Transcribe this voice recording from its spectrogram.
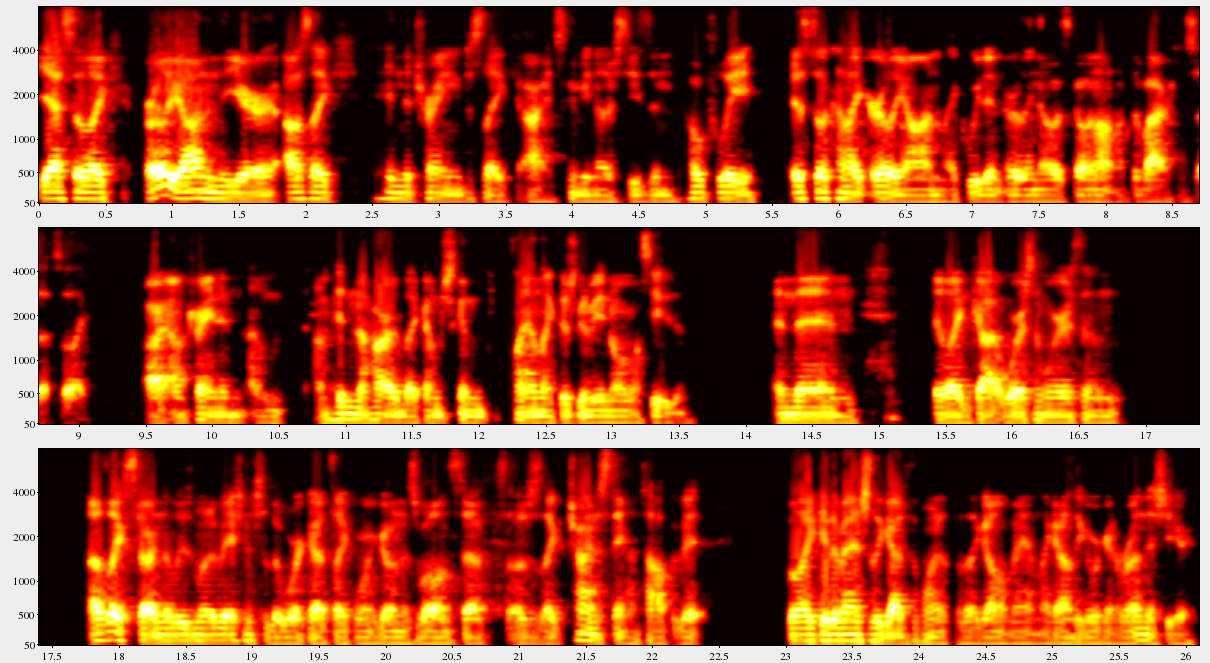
Yeah, so like early on in the year, I was like hitting the training, just like all right, it's gonna be another season. Hopefully, it's still kind of like early on, like we didn't really know what's going on with the virus and stuff. So like all right, I'm training, I'm I'm hitting it hard, like I'm just gonna plan like there's gonna be a normal season. And then it like got worse and worse and I was like starting to lose motivation, so the workouts like weren't going as well and stuff. So I was just like trying to stay on top of it. But like it eventually got to the point of like, oh man, like I don't think we're gonna run this year.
